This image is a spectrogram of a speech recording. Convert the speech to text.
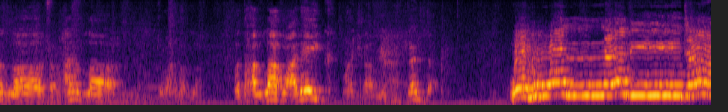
سبحان الله سبحان الله سبحان الله. فتح الله عليك. ما شاء الله. وهو الذي جعلكم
